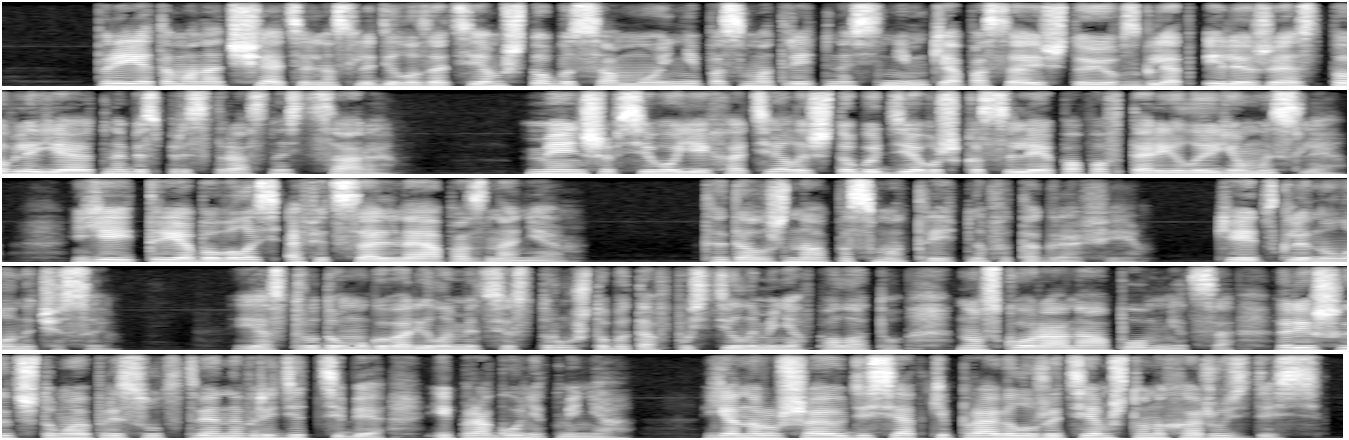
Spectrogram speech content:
При этом она тщательно следила за тем, чтобы самой не посмотреть на снимки, опасаясь, что ее взгляд или жест повлияют на беспристрастность Сары. Меньше всего ей хотелось, чтобы девушка слепо повторила ее мысли. Ей требовалось официальное опознание. «Ты должна посмотреть на фотографии». Кейт взглянула на часы. Я с трудом уговорила медсестру, чтобы та впустила меня в палату, но скоро она опомнится, решит, что мое присутствие навредит тебе и прогонит меня. Я нарушаю десятки правил уже тем, что нахожусь здесь.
